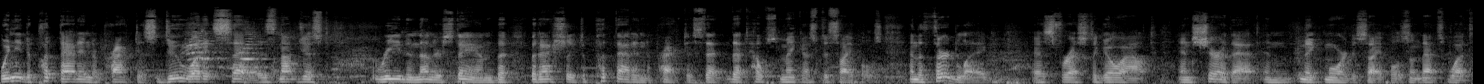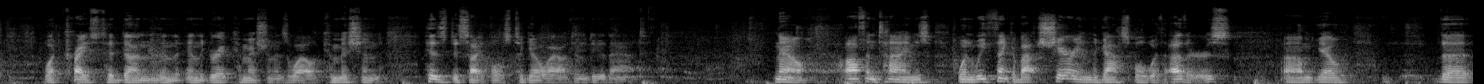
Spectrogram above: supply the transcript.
we need to put that into practice, do what it says, not just read and understand, but, but actually to put that into practice. That, that helps make us disciples. And the third leg is for us to go out and share that and make more disciples. And that's what, what Christ had done in the, in the Great Commission as well, commissioned his disciples to go out and do that. Now, oftentimes when we think about sharing the gospel with others, um, you know, the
